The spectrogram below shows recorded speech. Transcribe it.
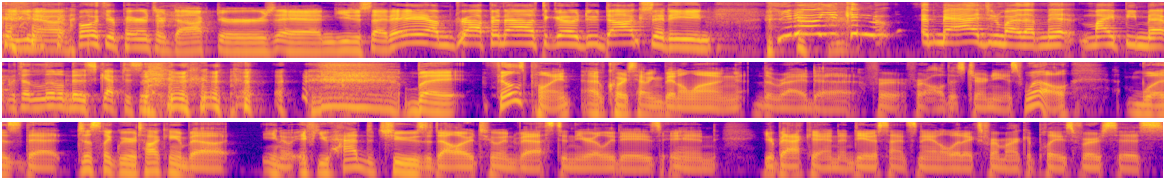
you know, if both your parents are doctors and you decide, hey, I'm dropping out to go do dog sitting, you know, you can imagine why that met, might be met with a little bit of skepticism. but Phil's point, of course, having been along the ride uh, for, for all this journey as well, was that just like we were talking about, you know, if you had to choose a dollar to invest in the early days in your backend and data science and analytics for a marketplace versus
